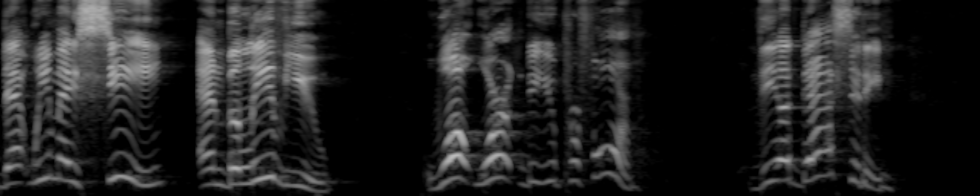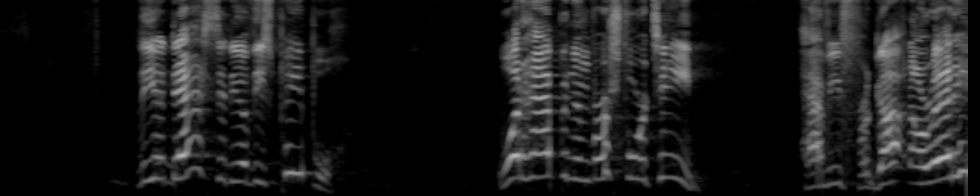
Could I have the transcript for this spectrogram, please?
That we may see and believe you. What work do you perform? The audacity the audacity of these people. What happened in verse 14? Have you forgotten already?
